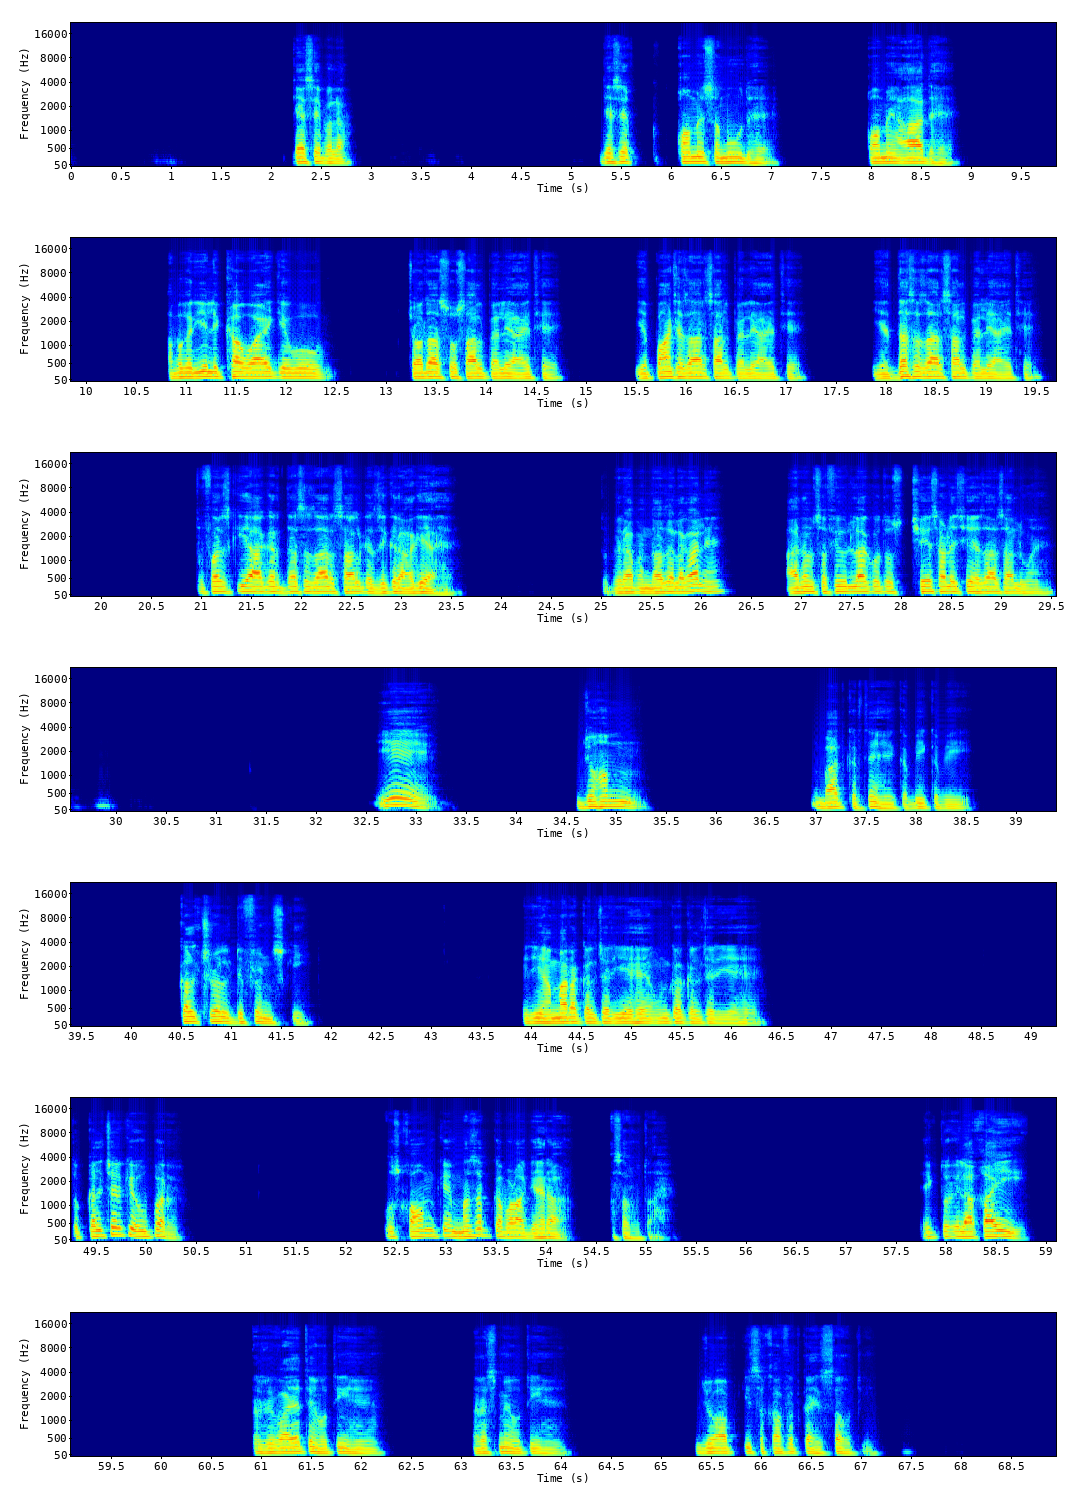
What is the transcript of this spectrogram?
کیسے بلا جیسے قوم سمود ہے، قوم عاد ہے۔ اب اگر یہ لکھا ہوا ہے کہ وہ چودہ سو سال پہلے آئے تھے، یا پانچ ہزار سال پہلے آئے تھے، یا دس ہزار سال پہلے آئے تھے، تو فرض کیا اگر دس ہزار سال کا ذکر آ گیا ہے، تو پھر آپ اندازہ لگا لیں آدم صفی اللہ کو تو چھ ساڑھے چھ ہزار سال ہوئے ہیں۔ یہ جو ہم بات کرتے ہیں کبھی کبھی کلچرل ڈفرینس کی۔ کہ جی ہمارا کلچر یہ ہے، ان کا کلچر یہ ہے۔ تو کلچر کے اوپر اس قوم کے مذہب کا بڑا گہرا اثر ہوتا ہے۔ ایک تو علاقائی روایتیں ہوتی ہیں، رسمیں ہوتی ہیں جو آپ کی ثقافت کا حصہ ہوتی ہیں۔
